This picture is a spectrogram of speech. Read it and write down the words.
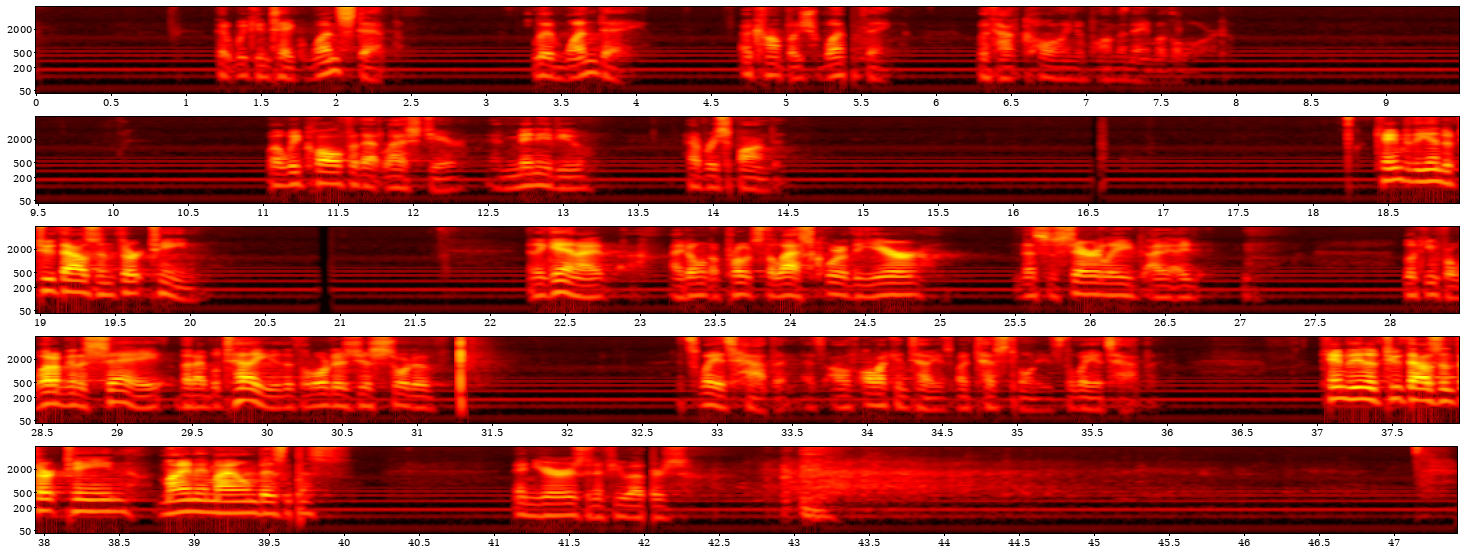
that we can take one step, live one day, accomplish one thing without calling upon the name of the Lord? Well, we called for that last year, and many of you have responded. Came to the end of 2013. And again, I, I don't approach the last quarter of the year necessarily I, I, looking for what I'm going to say, but I will tell you that the Lord has just sort of, it's the way it's happened. That's all, all I can tell you. It's my testimony. It's the way it's happened. Came to the end of 2013, mine minding my own business, and yours and a few others.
